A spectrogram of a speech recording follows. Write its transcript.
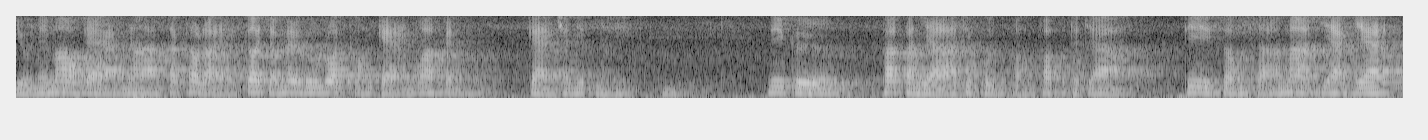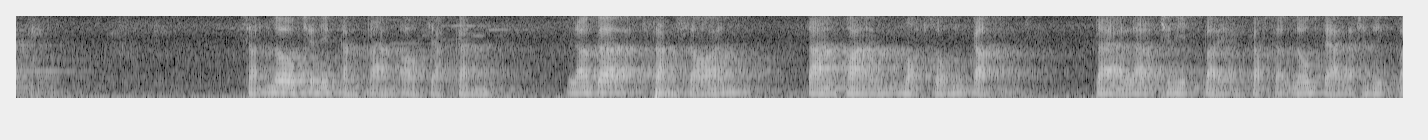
อยู่ในหม้อแกงนานสักเท่าไหร่ก็จะไม่รู้รสของแกงว่าเป็นแกงชนิดไหน นี่คือพระปัญญาที่คุณของพระพุทธเจ้า ที่ทรงสามารถแยกแยะ สัตว์โลกชนิดต่างๆออกจากกัน แล้วก็สั่งสอนตามความเหมาะสมกับ แต่ละชนิดไปกับสัตว์โลกแต่ละชนิดไป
